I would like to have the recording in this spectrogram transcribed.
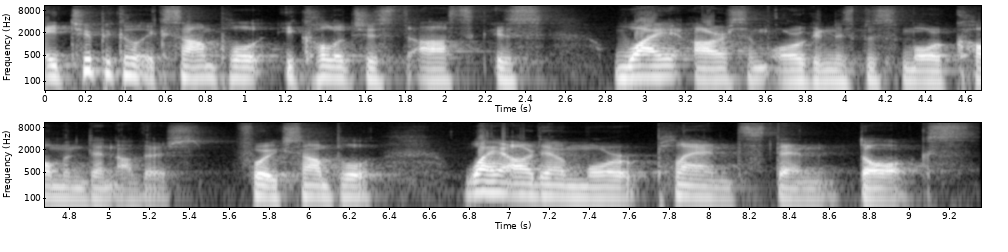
A typical example ecologists ask is, why are some organisms more common than others? For example, why are there more plants than dogs?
